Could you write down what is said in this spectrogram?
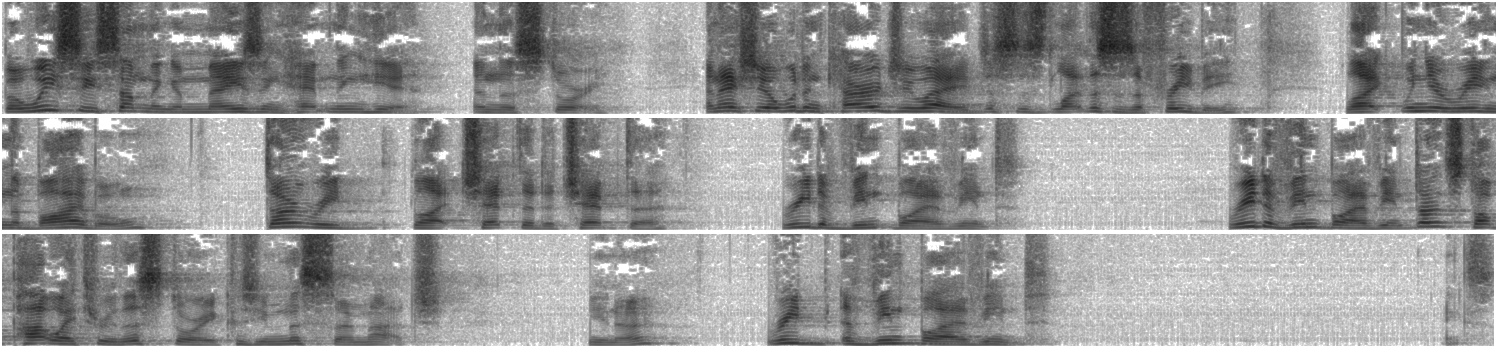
But we see something amazing happening here in this story. And actually, I would encourage you, eh, just as like this is a freebie, like when you're reading the Bible, don't read like chapter to chapter, read event by event. Read event by event. Don't stop partway through this story because you miss so much. You know? Read event by event. Thanks.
